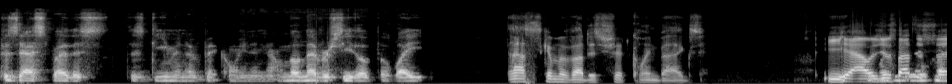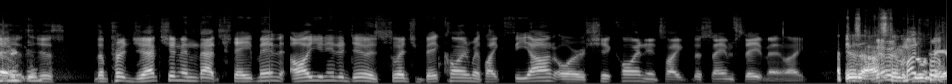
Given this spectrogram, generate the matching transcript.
possessed by this this demon of Bitcoin, and they'll they'll never see the, the light. Ask him about his shitcoin bags. Yeah, I was just about to say, just the projection in that statement. All you need to do is switch Bitcoin with like fiat or shitcoin. It's like the same statement. Like, I just asked Very him much who profound.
